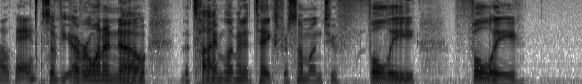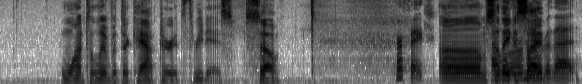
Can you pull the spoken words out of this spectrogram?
Okay. So if you ever want to know the time limit it takes for someone to fully, fully want to live with their captor, it's three days. So, Perfect. um, so I they decide. that.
